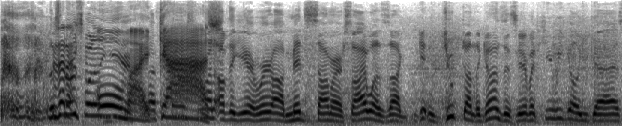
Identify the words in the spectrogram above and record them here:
The Is that a- first one of the oh year. my First gosh. one of the year. We're uh, midsummer, so I was uh, getting juked on the guns this year, but here we go, you guys.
